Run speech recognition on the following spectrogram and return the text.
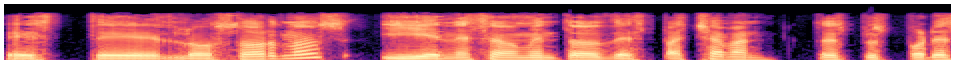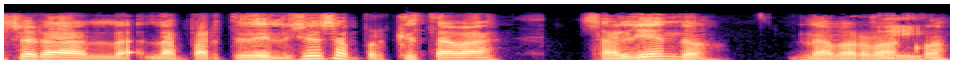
este, los hornos y en ese momento despachaban. Entonces, pues por eso era la, parte deliciosa, porque estaba saliendo la barbacoa.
